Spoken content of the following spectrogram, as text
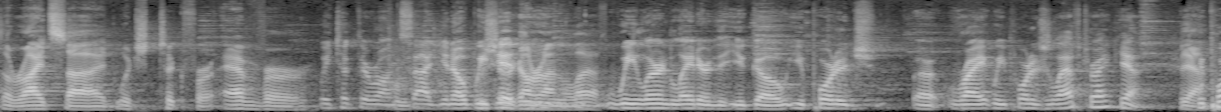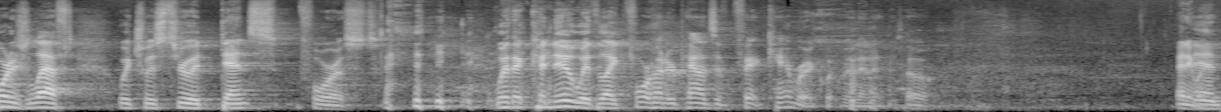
the right side, which took forever. we took the wrong side. You know, we, we should've gone around the left. We learned later that you go, you portage uh, right, we portage left, right? Yeah. Yeah. We portage left, which was through a dense forest with a canoe with like 400 pounds of camera equipment in it. So, anyway. And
